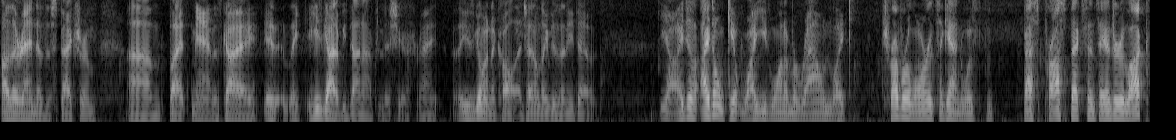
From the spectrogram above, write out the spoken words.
other end of the spectrum. Um, but man, this guy, it, like, he's got to be done after this year, right? He's going to college. I don't think there's any doubt. Yeah, I just I don't get why you'd want him around. Like Trevor Lawrence again was the best prospect since Andrew Luck.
